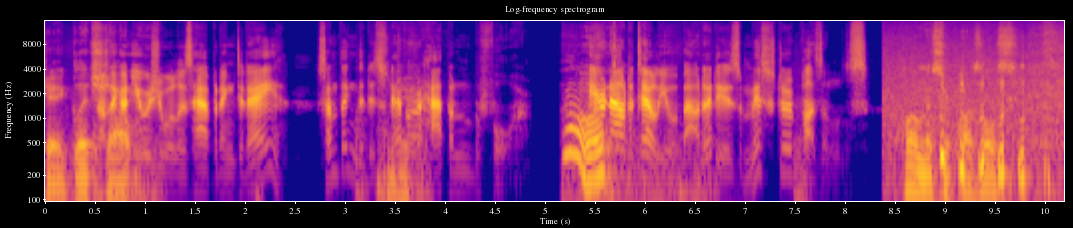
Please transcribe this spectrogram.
Okay, glitched Nothing out. unusual is happening today. Something that has never happened before. Oh, Here now to tell you about it is Mr. Puzzles. Hello, Mr. Puzzles.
